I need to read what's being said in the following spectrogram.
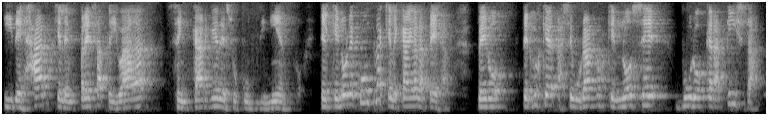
y dejar que la empresa privada se encargue de su cumplimiento. El que no le cumpla, que le caiga la teja. Pero tenemos que asegurarnos que no se burocratiza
